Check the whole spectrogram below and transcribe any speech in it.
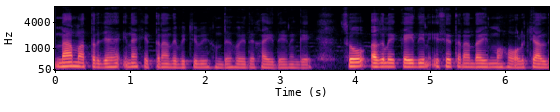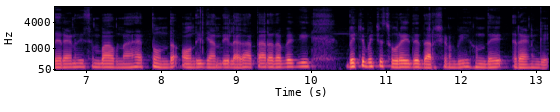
ਨਾ ਮਾਤਰ ਜਿਹੇ ਇਹਨਾਂ ਖੇਤਰਾਂ ਦੇ ਵਿੱਚ ਵੀ ਹੁੰਦੇ ਹੋਏ ਦਿਖਾਈ ਦੇਣਗੇ। ਸੋ ਅਗਲੇ ਕਈ ਦਿਨ ਇਸੇ ਤਰ੍ਹਾਂ ਦਾ ਹੀ ਮਾਹੌਲ ਚੱਲਦੇ ਰਹਿਣ ਦੀ ਸੰਭਾਵਨਾ ਹੈ। ਧੁੰਦ ਆਉਂਦੀ ਜਾਂਦੀ ਲਗਾਤਾਰ ਰਹੇਗੀ। ਵਿੱਚ ਵਿੱਚ ਸੂਰਜ ਦੇ ਦਰਸ਼ਨ ਵੀ ਹੁੰਦੇ ਰਹਿਣਗੇ।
